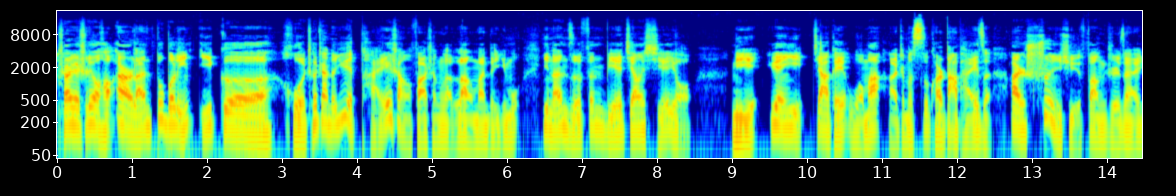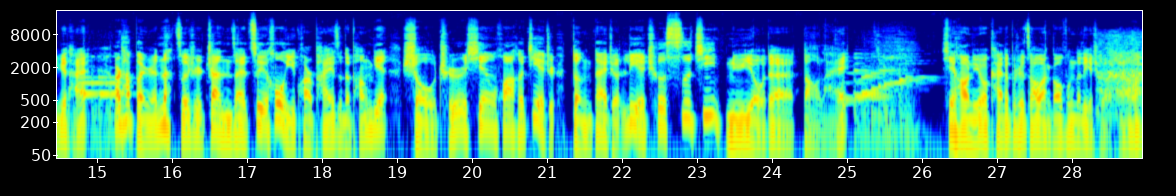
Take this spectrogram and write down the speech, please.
十二月十六号，爱尔兰都柏林一个火车站的月台上发生了浪漫的一幕，一男子分别将写有。你愿意嫁给我妈？啊，这么四块大牌子按顺序放置在月台，而他本人呢，则是站在最后一块牌子的旁边，手持鲜花和戒指，等待着列车司机女友的到来。幸好女友开的不是早晚高峰的列车啊！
